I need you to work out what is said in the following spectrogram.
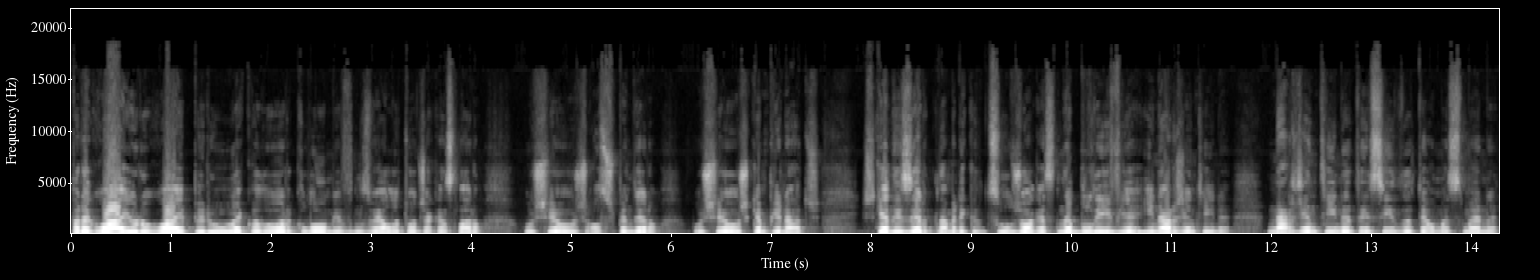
Paraguai, Uruguai, Peru, Equador, Colômbia, Venezuela, todos já cancelaram os seus, ou suspenderam os seus campeonatos. Isto quer dizer que na América do Sul joga-se na Bolívia e na Argentina. Na Argentina tem sido até uma semana,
